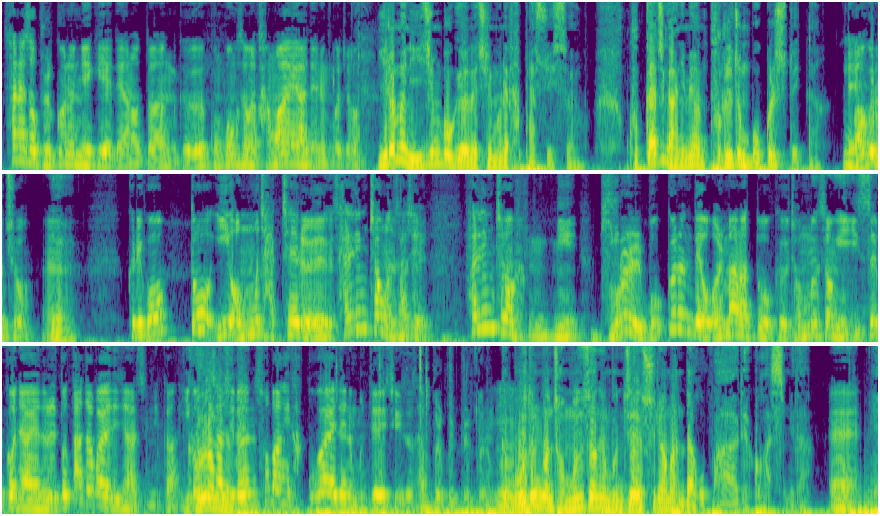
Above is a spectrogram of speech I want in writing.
산에서 불 끄는 얘기에 대한 어떤 그 공공성을 강화해야 되는 거죠. 이러면 이진복 의원의 질문에 답할 수 있어요. 국가직 아니면 불을 좀 못 끌 수도 있다. 네. 아, 그렇죠. 예. 예. 그리고 또 이 업무 자체를 산림청은 사실 산림청이 불을 뭐 끄는데 얼마나 또 그 전문성이 있을 거냐를 또 따져봐야 되지 않습니까? 이것도 그럼요. 사실은 소방이 갖고 가야 되는 문제일 수 있어 산불 불불 끄는 그 거. 모든 건 전문성의 문제에 수렴한다고 봐야 될 것 같습니다. 예. 예.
